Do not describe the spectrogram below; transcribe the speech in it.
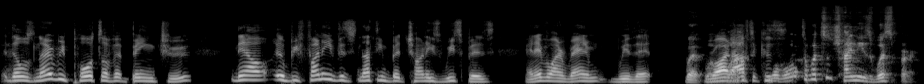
There was no reports of it being true. Now it would be funny if it's nothing but Chinese whispers and everyone ran with it. Wait, wait, right what? after- 'cause- what's, what's a chinese whisper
